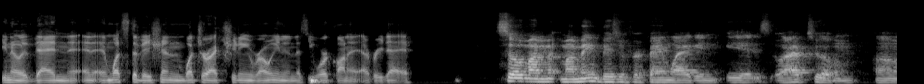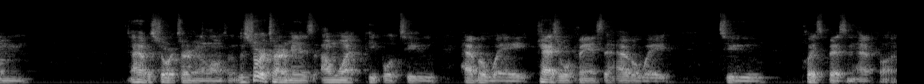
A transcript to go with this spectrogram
you know then and, and what's the vision what direction are you rowing in as you work on it every day so my my main vision for fanwagon is well, i have two of them um i have a short term and a long term the short term is i want people to have a way casual fans to have a way to place bets and have fun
